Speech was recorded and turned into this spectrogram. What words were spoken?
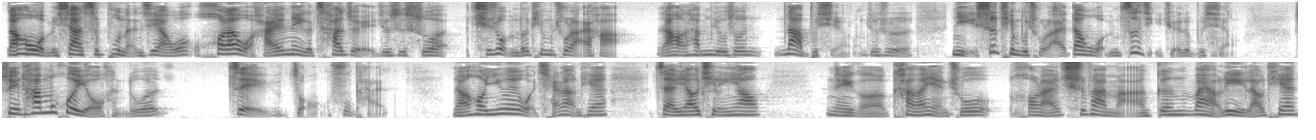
然后我们下次不能这样。我后来我还那个插嘴，就是说，其实我们都听不出来哈。然后他们就说那不行，就是你是听不出来，但我们自己觉得不行，所以他们会有很多这种复盘。然后因为我前两天在幺七零幺那个看完演出，后来吃饭嘛，跟万小丽聊天，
